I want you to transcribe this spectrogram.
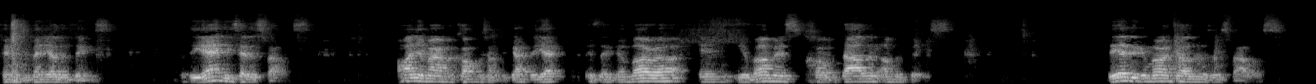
famous in many other things. At the end, he said as follows. On your Mar Makom, which forgot that yet, is the Gemara in Yavamis Chav on the base. There, the Gemara tells us as follows.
